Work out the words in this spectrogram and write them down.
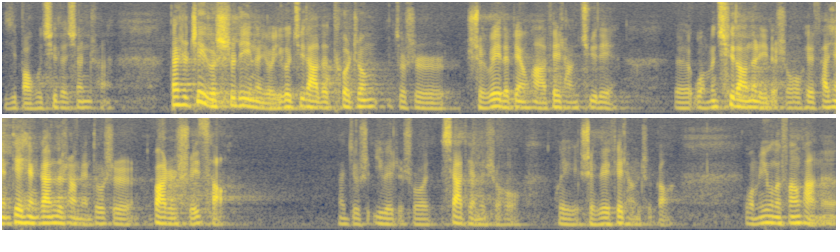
以及保护区的宣传。但是这个湿地呢有一个巨大的特征，就是水位的变化非常剧烈。呃，我们去到那里的时候会发现电线杆子上面都是挂着水草，那就是意味着说夏天的时候会水位非常之高。我们用的方法呢，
